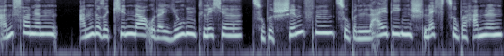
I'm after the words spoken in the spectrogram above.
anfangen, andere Kinder oder Jugendliche zu beschimpfen, zu beleidigen, schlecht zu behandeln,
